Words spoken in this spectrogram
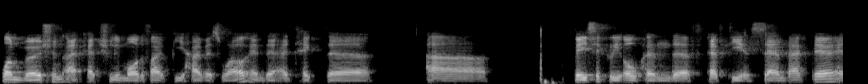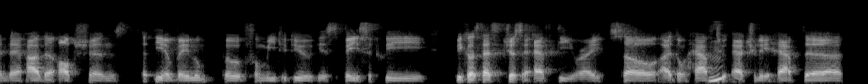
one version. I actually modify bhyve as well, and then I take the uh, basically open the FD and send back there, and then other options the available for me to do is basically because that's just an FD, right? So I don't have mm-hmm. to actually have the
